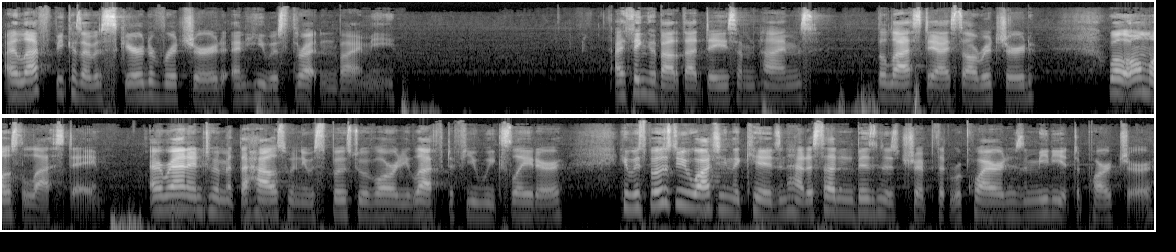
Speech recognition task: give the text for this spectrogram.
I left because I was scared of Richard, and he was threatened by me. I think about that day sometimes. The last day I saw Richard. Well, almost the last day. I ran into him at the house when he was supposed to have already left a few weeks later. He was supposed to be watching the kids and had a sudden business trip that required his immediate departure.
